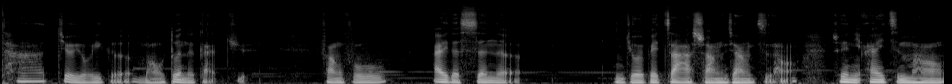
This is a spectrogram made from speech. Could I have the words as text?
它就有一个矛盾的感觉，仿佛爱得深了，你就会被扎伤这样子哈。所以你爱一只猫，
